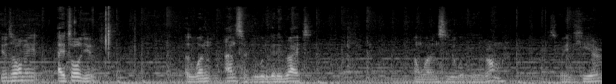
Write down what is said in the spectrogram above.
You told me, I told you, that one answer you will get it right, and one answer you will get it wrong. So in here,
